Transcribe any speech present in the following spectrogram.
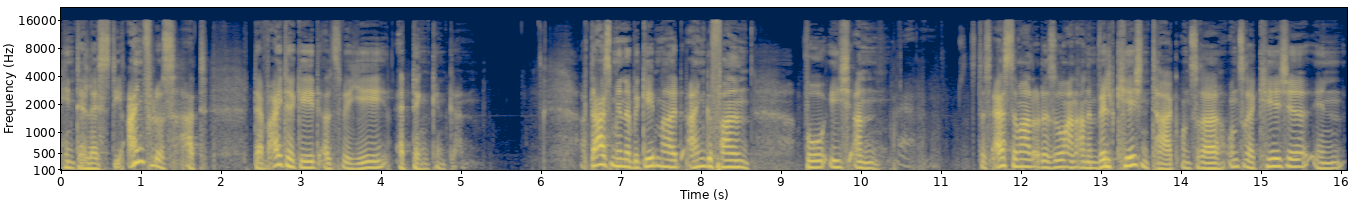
hinterlässt, die Einfluss hat, der weitergeht, als wir je erdenken können. Auch da ist mir eine Begebenheit eingefallen, wo ich an das erste Mal oder so an einem Weltkirchentag unserer, unserer Kirche in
